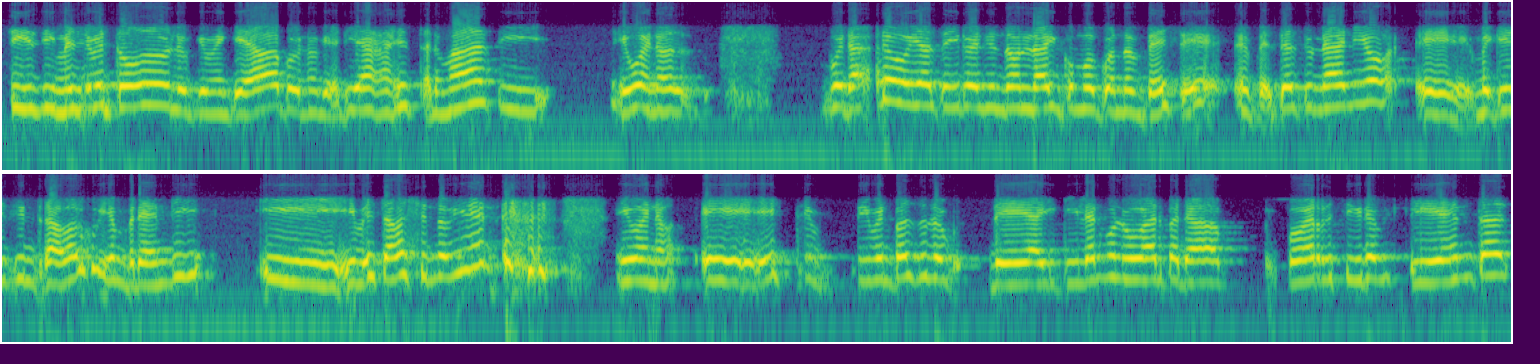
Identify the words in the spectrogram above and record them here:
Sí, sí, me llevé todo lo que me quedaba porque no quería estar más y, y bueno, bueno, ahora voy a seguir vendiendo online como cuando empecé. Empecé hace un año, eh, me quedé sin trabajo y emprendí y, y me estaba yendo bien. y bueno, eh, este primer paso de alquilarme un lugar para poder recibir a mis clientas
